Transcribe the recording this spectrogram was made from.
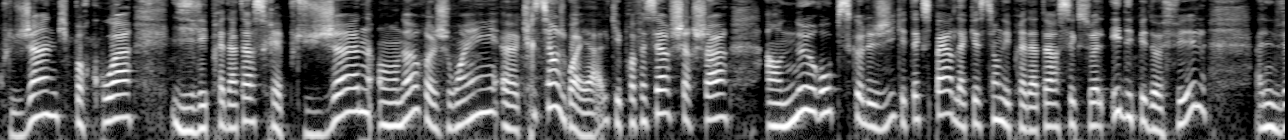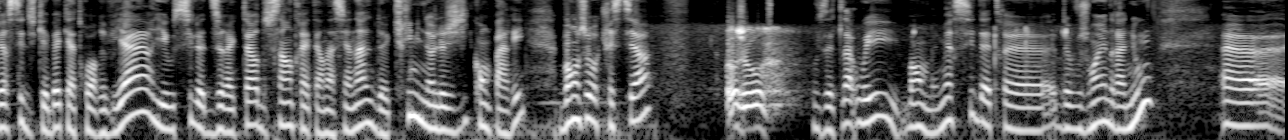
plus jeunes, puis pourquoi les prédateurs seraient plus jeunes. On a rejoint Christian Joyal, qui est professeur chercheur en neuropsychologie, qui est expert de la question des prédateurs sexuels et des pédophiles à l'Université du Québec à Trois-Rivières. Il est aussi le directeur du Centre international de criminologie comparée. Bonjour, Christian. Bonjour. Vous êtes là? Oui. Bon, mais merci d'être, euh, de vous joindre à nous. Euh,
